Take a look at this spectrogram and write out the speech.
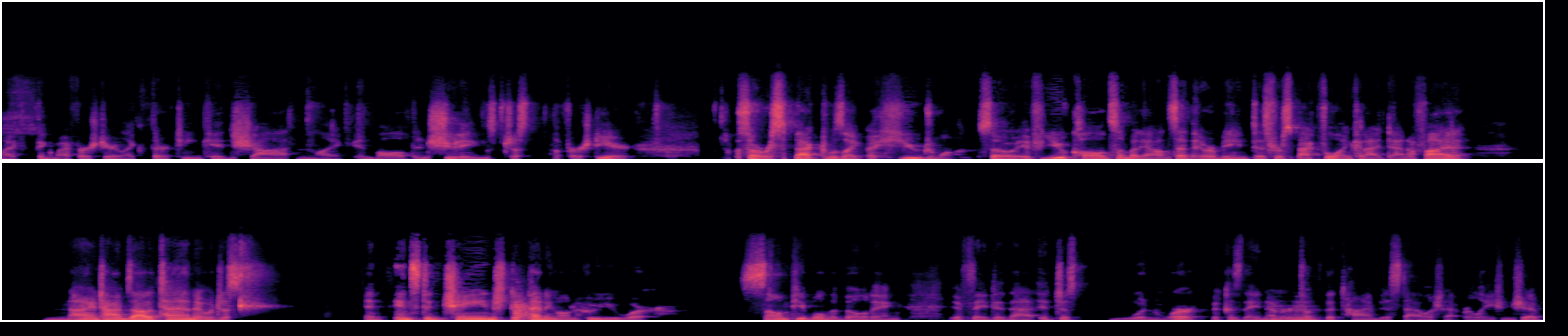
I think my first year, like 13 kids shot and like involved in shootings just the first year. So respect was like a huge one. So if you called somebody out and said they were being disrespectful and could identify it, nine times out of 10, it would just an instant change depending on who you were. Some people in the building, if they did that, it just wouldn't work because they never Mhm. took the time to establish that relationship.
